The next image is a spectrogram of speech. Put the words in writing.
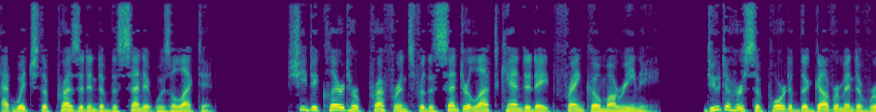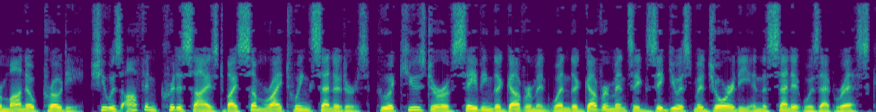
at which the President of the Senate was elected. She declared her preference for the center-left candidate Franco Marini. Due to her support of the government of Romano Prodi, she was often criticized by some right-wing senators, who accused her of saving the government when the government's exiguous majority in the Senate was at risk.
